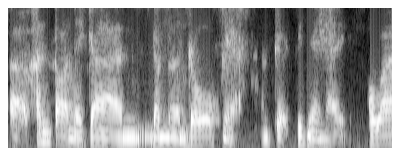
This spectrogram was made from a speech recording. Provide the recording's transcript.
เอ่อขั้นตอนในการดำเนินโรคเนี่ย มันเกิดขึ้นยังไง เพราะว่า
